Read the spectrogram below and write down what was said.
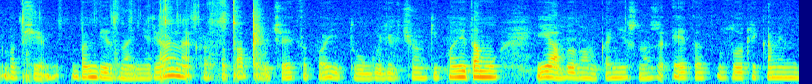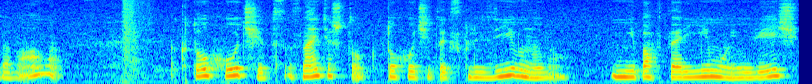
Вообще бомбезная, нереальная красота получается по итогу, девчонки. Поэтому я бы вам, конечно же, этот узор рекомендовала кто хочет, знаете что, кто хочет эксклюзивную, неповторимую вещь,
